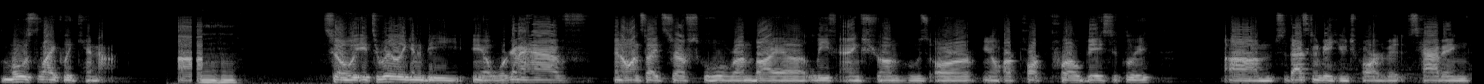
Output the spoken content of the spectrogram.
most likely cannot. Um, So it's really going to be, you know, we're going to have an on-site surf school run by uh, Leif Engstrom, who's our, you know, our park pro basically. Um, so that's going to be a huge part of it. It's having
